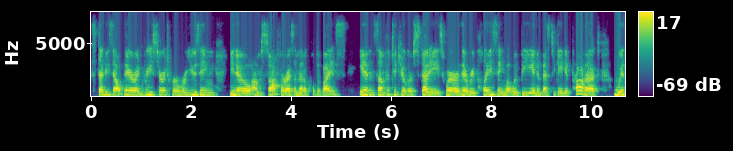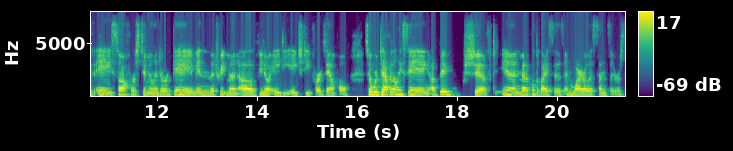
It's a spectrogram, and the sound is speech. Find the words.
studies out there and research where we're using, you know, um, software as a medical device in some particular studies where they're replacing what would be an investigative product with a software stimulant or a game in the treatment of you know ADHD for example. So we're definitely seeing a big shift in medical devices and wireless sensors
